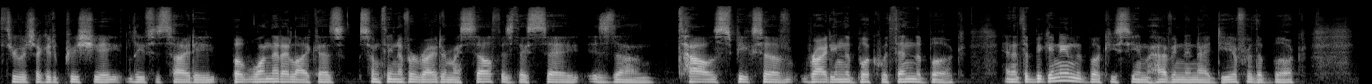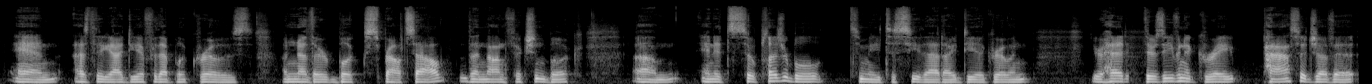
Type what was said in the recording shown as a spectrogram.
through which I could appreciate Leave Society, but one that I like as something of a writer myself, as they say, is um, Tao speaks of writing the book within the book. And at the beginning of the book, you see him having an idea for the book. And as the idea for that book grows, another book sprouts out, the nonfiction book. Um, and it's so pleasurable to me to see that idea grow in your head. There's even a great passage of it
